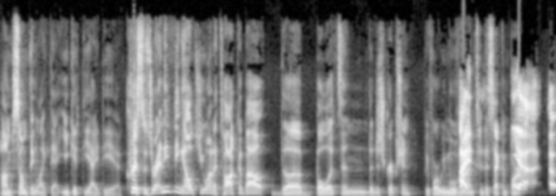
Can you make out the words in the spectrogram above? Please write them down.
Um, something like that. You get the idea. Chris, is there anything else you want to talk about the bullets in the description before we move on I- to the second part? Yeah, I,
